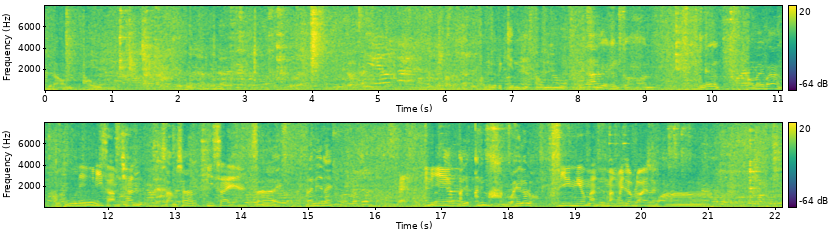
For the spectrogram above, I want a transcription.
เดี๋ยวเราเอาเอาเอาเนื้อไปกินนะฮะเอาเนื้อเนื้อกันก่อน โอ้เอาอะไรบ้างโอ้โหนี่นี่สามชั้นสามชั้นนี่ไส้ฮะใช่แล้วนี่อะไรอันนี้อันนี้อันนี้หมานไว้แล้วเหรอนี่เนื้อหมักหมักไว้เรียบร้อยเลยว้าว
